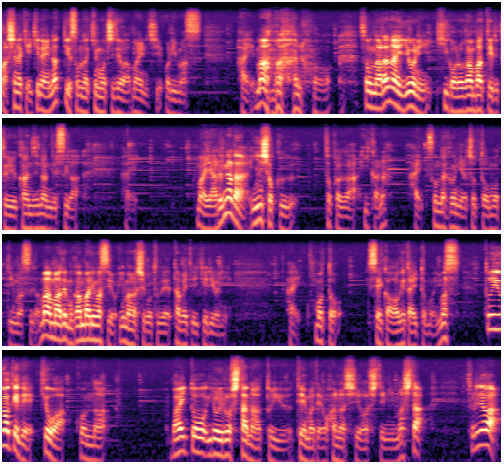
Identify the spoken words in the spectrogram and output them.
まあ、しなきゃいけないなっていうそんな気持ちでは毎日おります。はい、まあまああのそうならないように日頃頑張っているという感じなんですが、はい、まあやるなら飲食とかがいいかな。はい、そんな風にはちょっと思っていますが、まあまあでも頑張りますよ。今の仕事で食べていけるように。はい、もっと成果を上げたいと思います。というわけで今日はこんなバイトをいろいろしたなというテーマでお話をしてみました。それでは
